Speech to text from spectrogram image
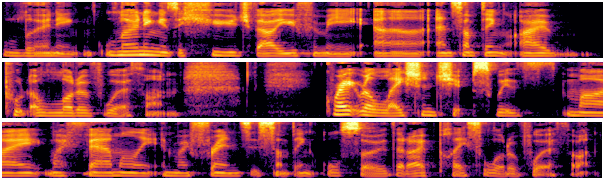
learning, learning is a huge value for me uh, and something I put a lot of worth on. Great relationships with my my family and my friends is something also that I place a lot of worth on.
